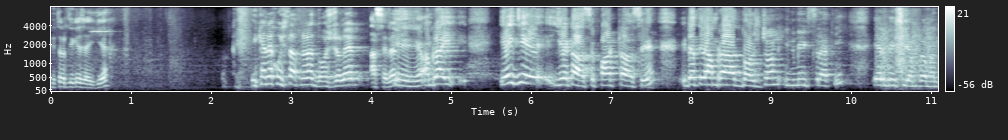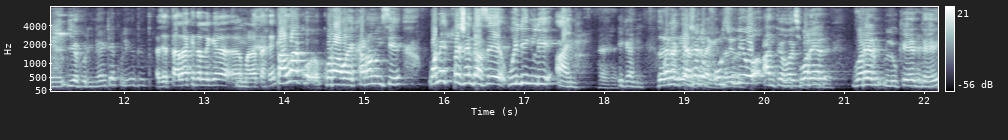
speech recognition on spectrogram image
ভিতর দিকে যাই গিয়া এখানে কইছে আপনারা দশ জনের আছে না? আমরা এই- যে ইয়েটা আছে পার্টটা আছে এটাতে আমরা দশজন ইনমেটস রাখি। এর বেশি আমরা মানে ইয়ে করি না এটা খুলিয়ে দিতে আচ্ছা তালা কিতা লাগে মারা থাকে? তালা করা হয় কারণ হইছে অনেক পেশেন্ট আছে উইলিংলি আয় না এখানে। অনেক পেশেন্ট ফোর্সফুলিও আনতে হয় ঘরের ঘরের লোকে দেয়।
